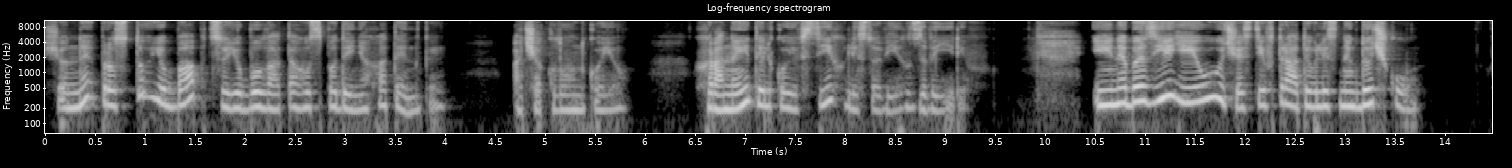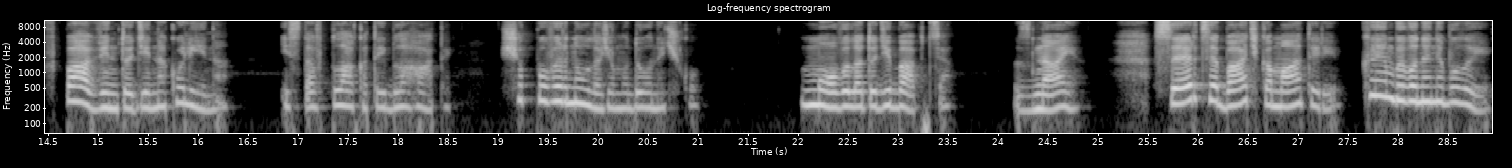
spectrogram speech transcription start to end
що не простою бабцею була та господиня хатинки, а чаклункою, хранителькою всіх лісових звірів. І не без її участі втратив лісник дочку. Впав він тоді на коліна і став плакати й благати, щоб повернула йому донечку. Мовила тоді бабця, знай, серце батька матері, ким би вони не були,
